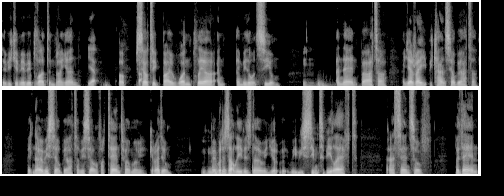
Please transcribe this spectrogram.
that we could maybe blood and bring in. Yep. But But- Celtic buy one player and, and we don't see him. mhm. And then Boyata, and you're right, we can't sell Boyata. But now we sell Boyata, we sell him for 10, 12 million, get rid of him. Mhm. But what does that leave us now? When you're, we, we seem to be left in a sense of. But then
